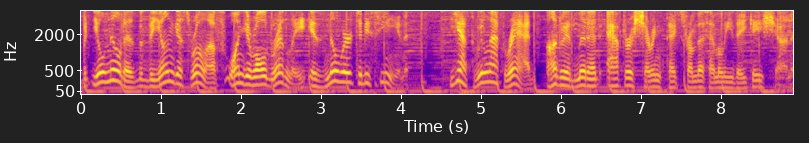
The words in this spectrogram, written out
But you'll notice that the youngest Roloff, one-year-old Redley, is nowhere to be seen. Yes, we left Red, Audrey admitted after sharing pics from the family vacation.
